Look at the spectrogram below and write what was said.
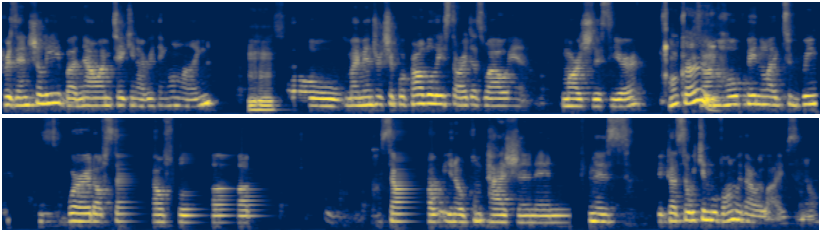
presentially, but now I'm taking everything online. hmm So my mentorship will probably start as well in March this year. Okay. So I'm hoping like to bring this word of self love, self, you know, compassion and kindness, because so we can move on with our lives, you know.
